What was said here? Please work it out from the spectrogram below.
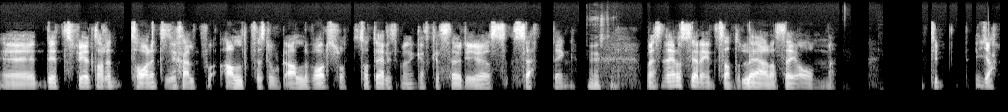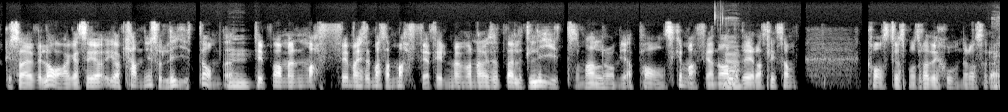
eh, det spel tar, tar inte sig själv på allt för stort allvar trots att det är liksom en ganska seriös setting. Men sen är det också jävla intressant att lära sig om typ Yakuza överlag. Alltså jag, jag kan ju så lite om det. Mm. Typ, ja, men maffia, man har sett massa maffiafilmer, men man har sett väldigt lite som handlar om japanska maffian och alla Ja. deras liksom, konstiga små traditioner och sådär.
